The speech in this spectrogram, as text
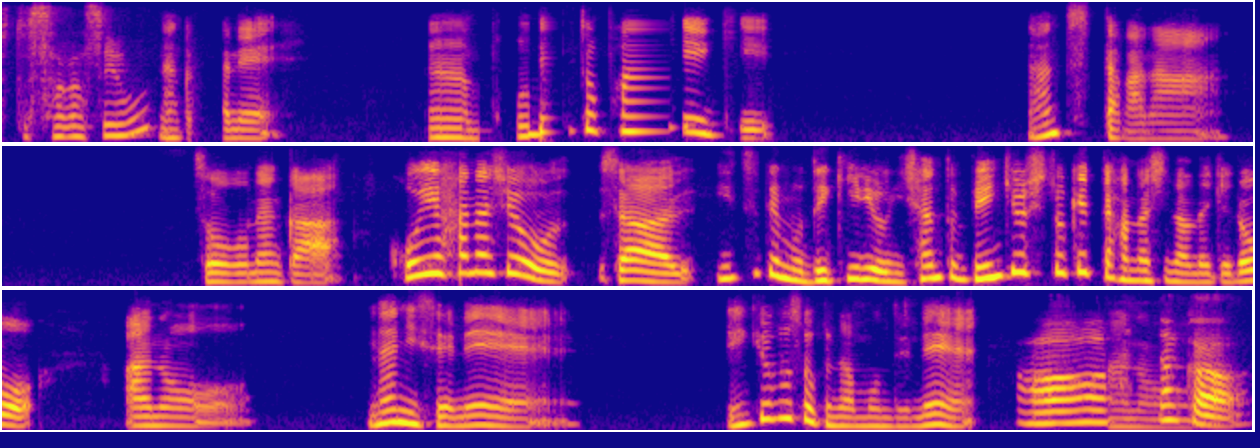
っと探すよう。なんかね、うん、ポテトパンケーキ、なんつったかな。そう、なんか、こういう話をさ、いつでもできるようにちゃんと勉強しとけって話なんだけど、あの、何せね、勉強不足なもんでね、ああ、なんか、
